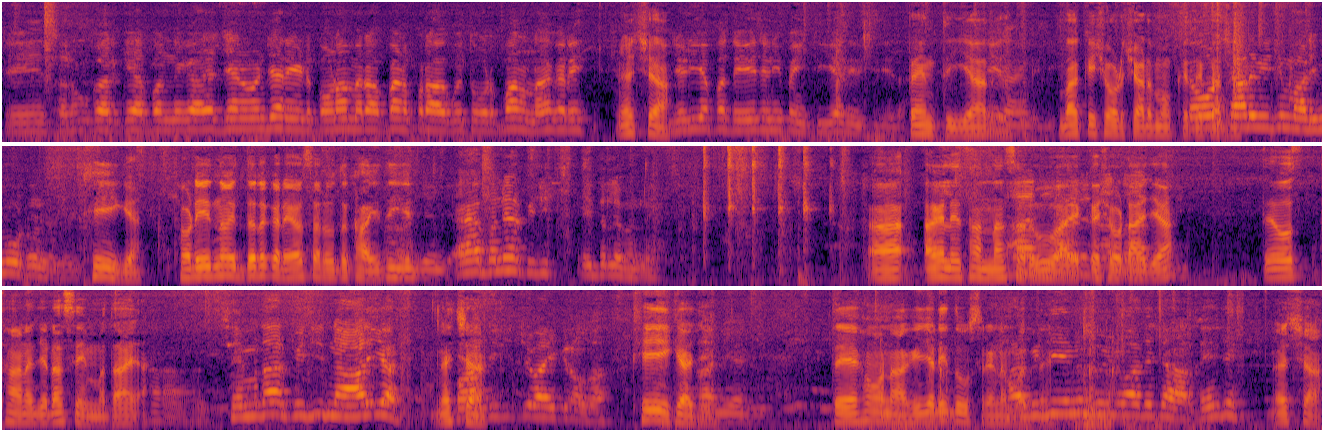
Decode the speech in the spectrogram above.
ਤੇ ਸਰੂ ਕਰਕੇ ਆਪਾਂ ਨਿਗਾਹ ਜੈਨੂਨ ਜਿਹਾ ਰੇਟ ਪਾਉਣਾ ਮੇਰਾ ਭੈਣ ਭਰਾ ਕੋਈ ਤੋੜ ਭੰਨ ਨਾ ਕਰੇ। ਅੱਛਾ। ਜਿਹੜੀ ਆਪਾਂ ਦੇ ਦੇਣੀ 35000 ਦੀ ਵਿੱਚ ਦੇ ਦਾ 35000 ਦੇ ਦਾਂਗੇ ਦੀ। ਬਾਕੀ ਛੋੜ ਛਾੜ ਮੌਕੇ ਤੇ ਤੋੜ ਕਰ ਛਾੜ ਵੀ ਜੀ ਮਾੜੀ ਮੋਟ ਹੋਣੀ ਚਾਹੀਦੀ ਠੀਕ ਹੈ। ਥੋੜੀ ਇਹਨੂੰ ਇੱਧਰ ਕਰਿਓ ਸਰੂ ਦਿਖਾਈ ਹਾਂਜੀ ਹਾਂਜੀ। ਇਹ ਬੰਨੇ ਹਰਪੀ ਜੀ ਇਧਰਲੇ ਬੰਨੇ। ਆ ਅਗਲੇ ਥਾਨਾ ਸਰੂ ਆ ਇੱਕ ਛੋਟਾ ਜਿਹਾ। ਤੇ ਉਸ ਥਾਣਾ ਜਿਹੜਾ ਸਿਮ ਦਾ ਆ। ਹਾਂ ਸਿਮਦਾਰ ਪੀ ਜੀ ਨਾਲ ਹੀ ਆ। ਅੱਛਾ। ਬਾਡੀ ਦੀ ਚਵਾਈ ਕਰਾਉਂਦਾ। ਠੀਕ ਹੈ ਜੀ। ਹਾਂਜੀ ਹਾਂਜੀ। ਤੇ ਹੁਣ ਆ ਗਈ ਜਿਹੜੀ ਦੂਸਰੇ ਨੰਬਰ ਜੀ ਤੇ। ਇਹਨੂੰ ਸੂਈ ਲਵਾ ਕੇ ਚਾਰ ਦੇਂ ਜੀ। ਅੱਛਾ।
